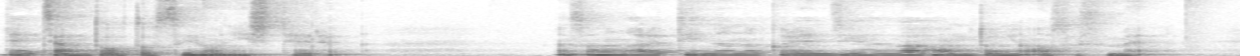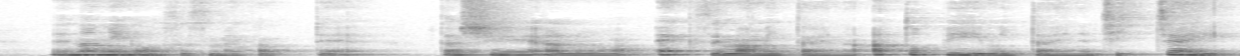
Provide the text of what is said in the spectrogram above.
でちゃんと落とすようにしてる。そのマルティーナのクレンジングが本当におすすめ。で何がおすすめかって私あのエクゼマみたいなアトピーみたいなちっちゃい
